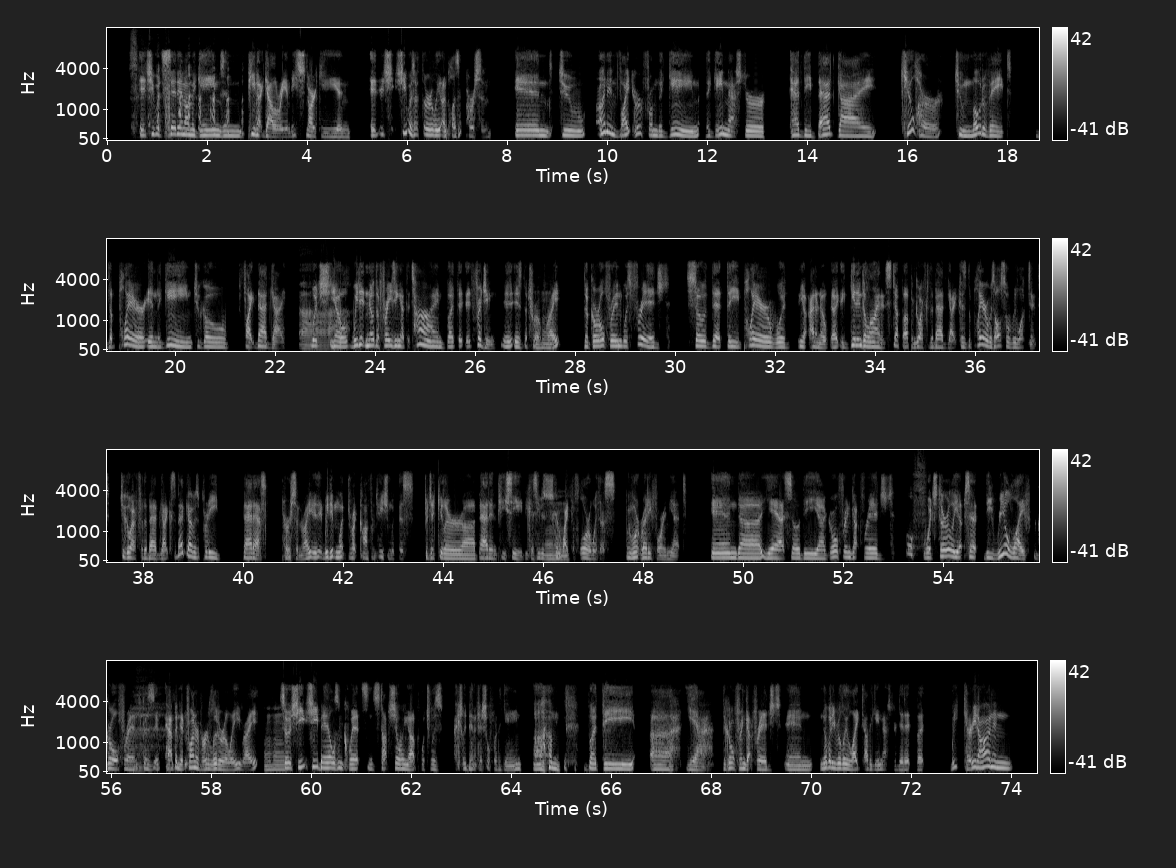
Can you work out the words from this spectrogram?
And she would sit in on the games and peanut gallery and be snarky, and it, she, she was a thoroughly unpleasant person. And to uninvite her from the game, the game master had the bad guy kill her to motivate the player in the game to go fight bad guy. Uh, Which you know we didn't know the phrasing at the time, but it, it, fridging is, is the trope, Mhm. right? The girlfriend was fridged so that the player would, you know, I don't know, uh, get into line and step up and go after the bad guy because the player was also reluctant to go after the bad guy because the bad guy was a pretty badass person, right? We didn't want direct confrontation with this particular uh, bad NPC because he was just going to wipe the floor with us. We weren't ready for him yet. And uh, yeah, so the uh, girlfriend got fridged, Oof. which thoroughly upset the real life girlfriend because it happened in front of her, literally, right? mhm. So she she bails and quits and stops showing up, which was actually beneficial for the game. Um, but the uh, yeah, the girlfriend got fridged, and nobody really liked how the game master did it. But we carried on and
